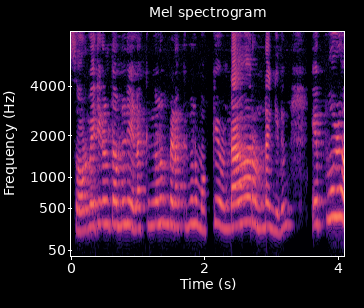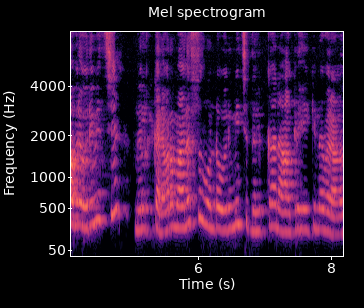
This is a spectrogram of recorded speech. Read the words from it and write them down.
സോൾമേറ്റുകൾ തമ്മിൽ ഇണക്കങ്ങളും പിണക്കങ്ങളും ഒക്കെ ഉണ്ടാകാറുണ്ടെങ്കിലും എപ്പോഴും അവർ ഒരുമിച്ച് നിൽക്കാൻ അവരുടെ മനസ്സുകൊണ്ട് ഒരുമിച്ച് നിൽക്കാൻ ആഗ്രഹിക്കുന്നവരാണ്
